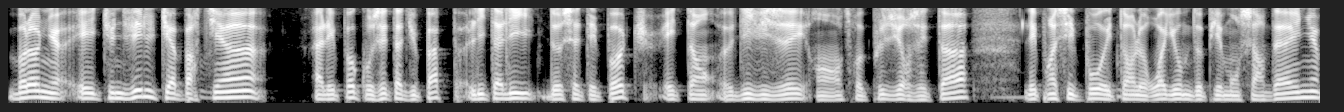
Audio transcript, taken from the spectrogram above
Bologne est une ville qui appartient à l'époque aux États du pape, l'Italie de cette époque étant euh, divisée entre plusieurs États, les principaux étant le royaume de Piémont-Sardaigne,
